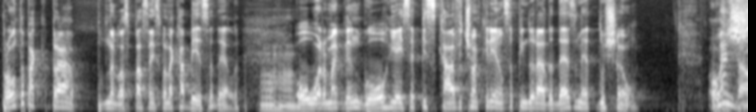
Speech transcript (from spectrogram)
pronta pra o negócio passar em cima da cabeça dela. Ou era uma gangorra e aí você piscava e tinha uma criança pendurada 10 metros do chão. Ou Imagina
